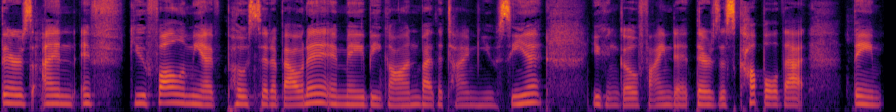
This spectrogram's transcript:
There's, and if you follow me, I've posted about it. It may be gone by the time you see it. You can go find it. There's this couple that they,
